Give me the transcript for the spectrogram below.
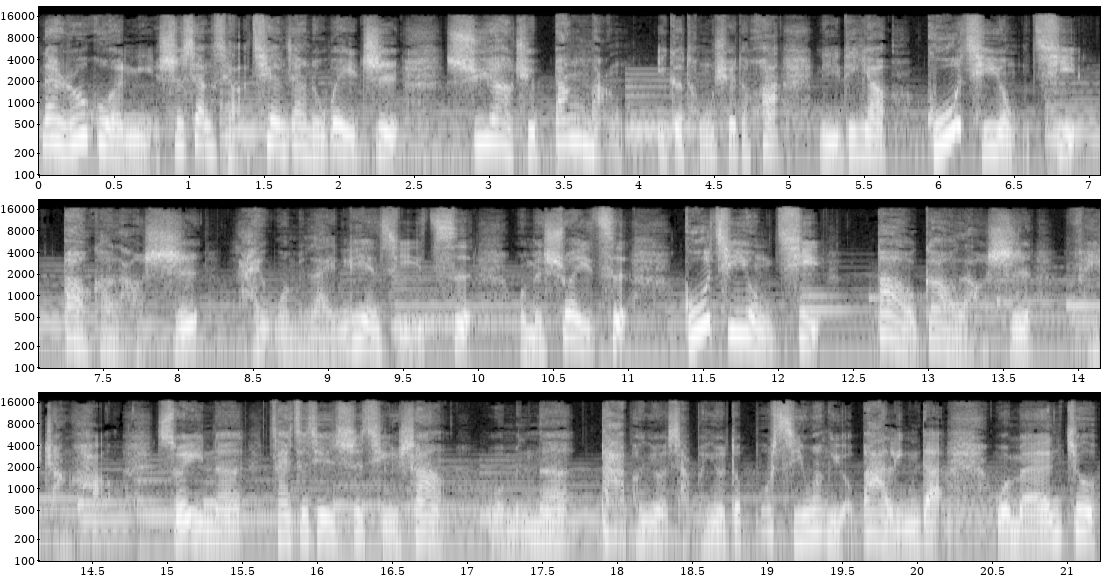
那如果你是像小倩这样的位置，需要去帮忙一个同学的话，你一定要鼓起勇气。报告老师，来，我们来练习一次。我们说一次，鼓起勇气报告老师，非常好。所以呢，在这件事情上，我们呢，大朋友、小朋友都不希望有霸凌的，我们就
